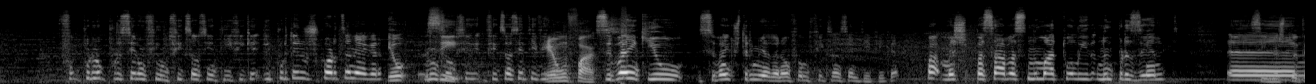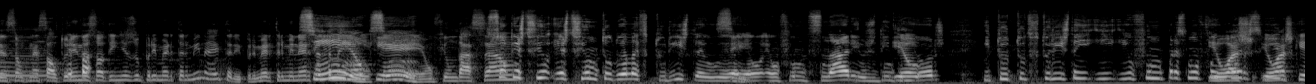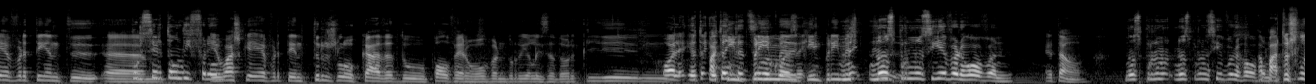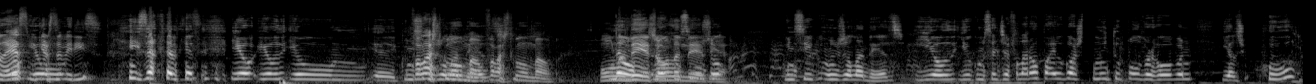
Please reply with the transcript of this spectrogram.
por, por ser um filme de ficção científica e por ter os Schwarzenegger Eu, num sim, filme de ficção científica. é um facto. Se bem que o se bem que o Exterminador é um filme de ficção científica, pá, mas passava-se numa atualidade, num presente. Sim, mas atenção que nessa altura epá, ainda só tinhas o primeiro Terminator. E o primeiro Terminator Sim, também é o que sim. é. É um filme de ação. Só que este, fil- este filme todo ele é futurista, é, é um filme de cenários, de interiores e tudo, tudo futurista e, e- e o filme parece não foi eu acho, eu recebido acho que é a vertente. ah, por ser tão diferente. Eu acho que é a vertente deslocada do Paul Verhoeven, do realizador, que lhe. Olha, eu, pá, eu tenho que que te dizer uma imprime- coisa. que imprime este- Não se pronuncia Verhoeven. Então. Não se, pronu- não se pronuncia Verhoeven. Ah pá, tu esclarece-me, Eu- quero eu- saber isso. Exatamente. Eu, eu, eu conheci Falaste com um alemão, falaste com um alemão. Um holandês, um não, conheci holandês. yeah. Conheci uns holandeses e eu, eu comecei-lhes a falar: oh pá, eu gosto muito do Paul Verhoeven. E eles: Who?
